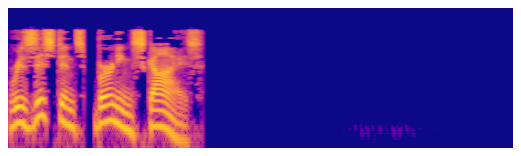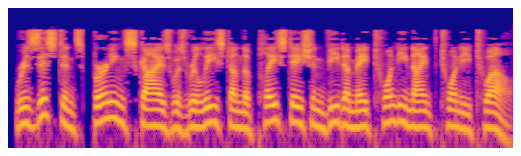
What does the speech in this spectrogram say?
Resistance – Burning Skies Resistance – Burning Skies was released on the PlayStation Vita May 29, 2012.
